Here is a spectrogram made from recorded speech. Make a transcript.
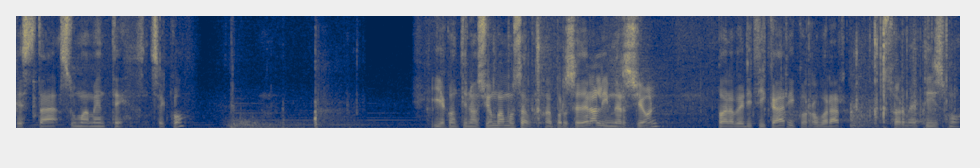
está sumamente seco. Y a continuación vamos a, a proceder a la inmersión para verificar y corroborar su hermetismo.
